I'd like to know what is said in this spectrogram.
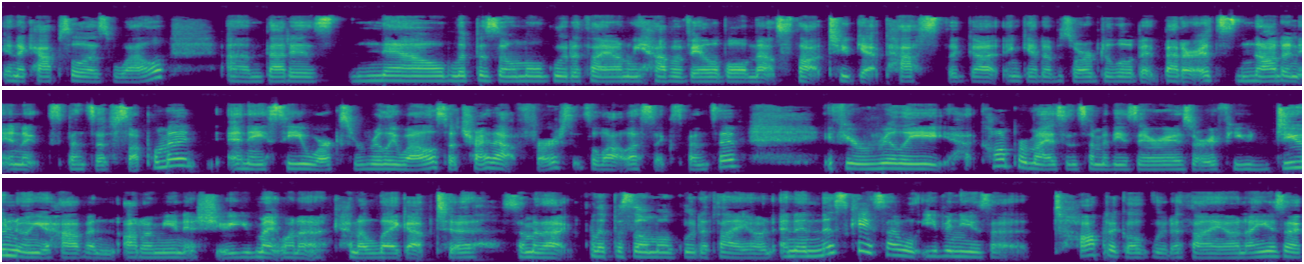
in a capsule as well. Um, that is now liposomal glutathione we have available, and that's thought to get past the gut and get absorbed a little bit better. It's not an inexpensive supplement. NAC works really well, so try that first. It's a lot less expensive. If you're really compromised in some of these areas, or if you do know you have an autoimmune issue, you might want to kind of leg up to some of that liposomal glutathione. And in this case, I will even use a topical glutathione. I use a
